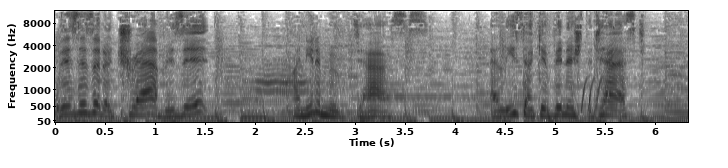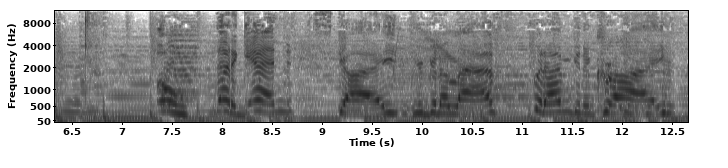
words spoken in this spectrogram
This isn't a trap, is it? I need to move desks. At least I can finish the test. Oh, not again! Sky, you're gonna laugh, but I'm gonna cry.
